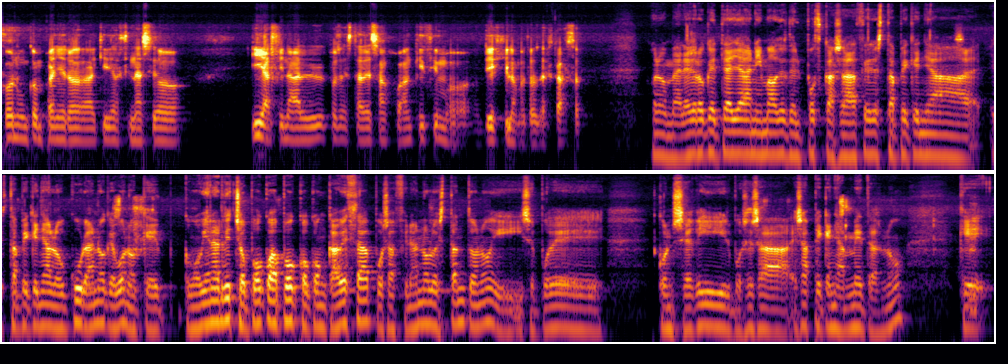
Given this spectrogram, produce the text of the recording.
con un compañero aquí del gimnasio y al final pues esta de San Juan que hicimos 10 kilómetros descalzo. Bueno, me alegro que te haya animado desde el podcast a hacer esta pequeña, esta pequeña locura, ¿no? Que bueno, que como bien has dicho, poco a poco con cabeza, pues al final no lo es tanto, ¿no? Y, se puede conseguir pues esas pequeñas metas, ¿no? Que,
